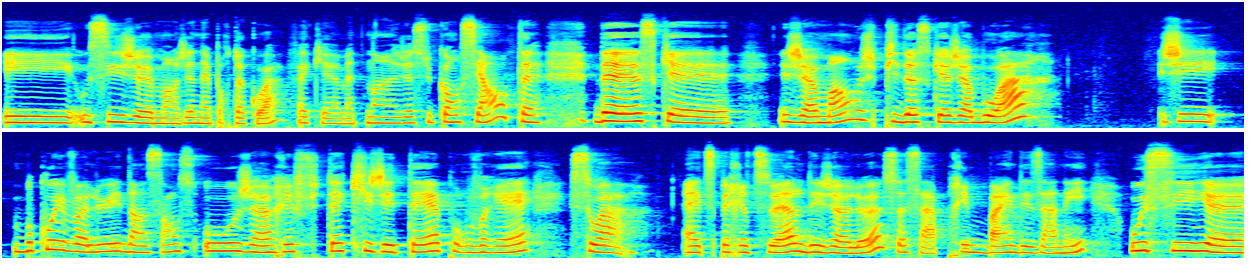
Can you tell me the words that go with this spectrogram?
Et aussi, je mangeais n'importe quoi. Fait que maintenant, je suis consciente de ce que je mange puis de ce que je bois. J'ai beaucoup évolué dans le sens où je réfutais qui j'étais pour vrai, soit être spirituel déjà là, ça, ça a pris bien des années. Aussi, euh,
